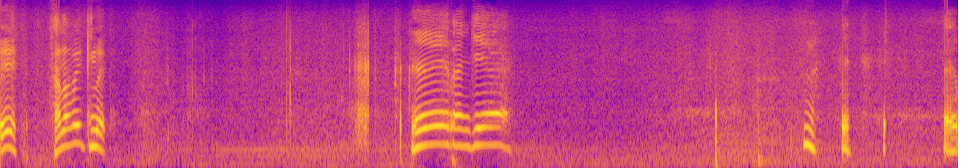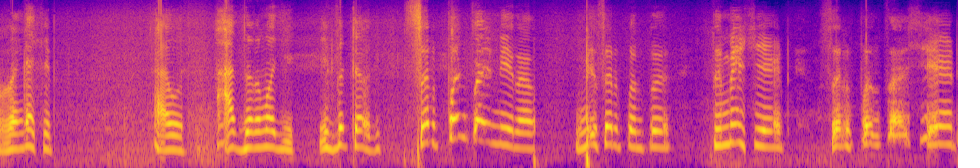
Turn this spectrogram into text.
ए ह्याला भेटलं ए रंगे रंगा शेट आहो आज जरा माझी इज्जत ठेवली सरपंच आहे मी राव मी सरपंच तुम्ही शेठ सरपंच शेठ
